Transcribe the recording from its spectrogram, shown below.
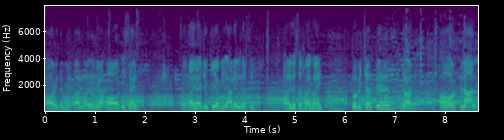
और इधर मुल्तान भाई हो गया, और इस साइड सरताज भाई जो कि अभी आ रहे हैं उधर से। और इधर सरफाई भाई। तो अभी चलते हैं घर, और फ़िलहाल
